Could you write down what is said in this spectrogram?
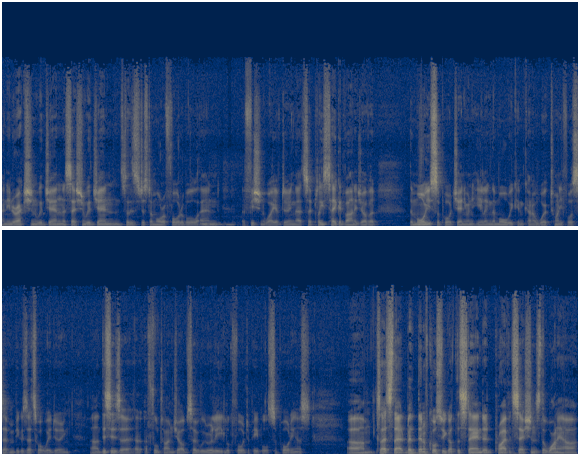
an interaction with Jen and a session with Jen. So this is just a more affordable and efficient way of doing that. So please take advantage of it. The more you support genuine healing, the more we can kind of work 24 7 because that's what we're doing. Uh, this is a, a full time job, so we really look forward to people supporting us. Um, so that's that. But then, of course, we've got the standard private sessions, the one hour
